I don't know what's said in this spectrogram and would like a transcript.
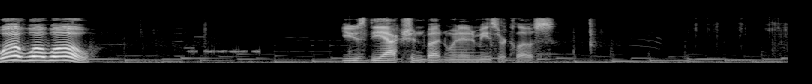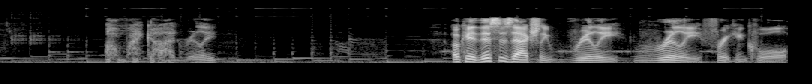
Whoa, whoa, whoa! Use the action button when enemies are close. Oh my god, really? Okay, this is actually really, really freaking cool.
